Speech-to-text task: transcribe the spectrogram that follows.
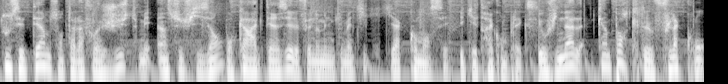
tous ces termes sont à la fois justes mais insuffisants pour caractériser le phénomène climatique qui a commencé et qui est très complexe. Et au final, qu'importe le flacon,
